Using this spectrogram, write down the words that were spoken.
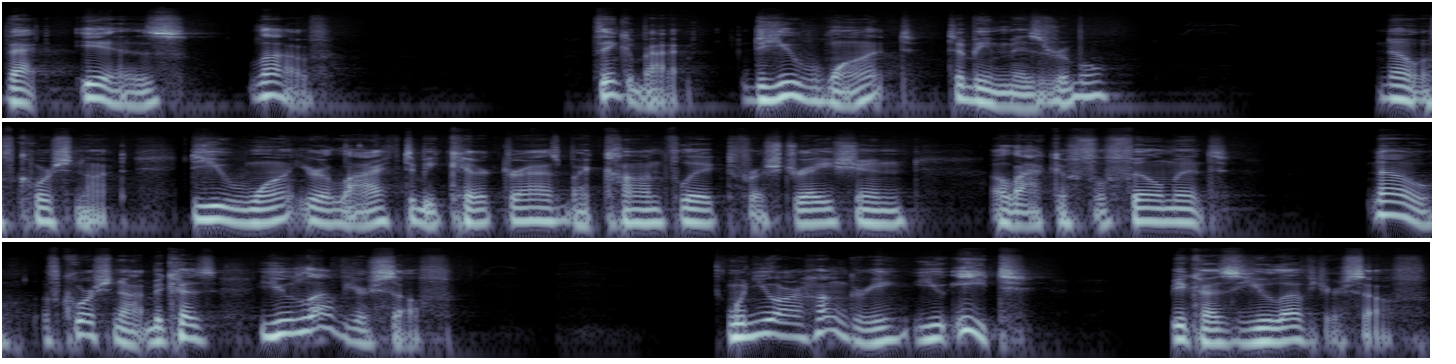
That is love. Think about it. Do you want to be miserable? No, of course not. Do you want your life to be characterized by conflict, frustration, a lack of fulfillment? No, of course not, because you love yourself. When you are hungry, you eat because you love yourself.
